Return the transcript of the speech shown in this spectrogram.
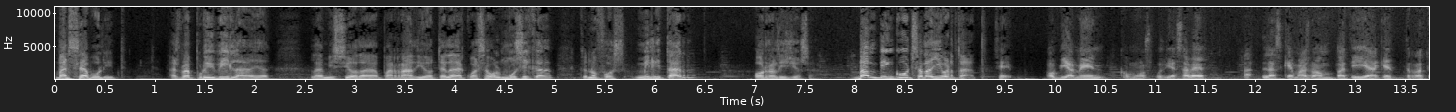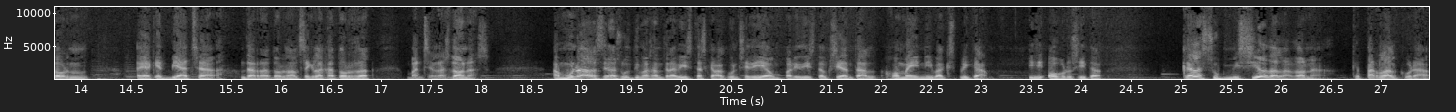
van ser abolit. Es va prohibir la- l'emissió de, per ràdio o tele de qualsevol música que no fos militar o religiosa. Benvinguts a la llibertat! Sí, òbviament, com es podia saber, les que més van patir aquest retorn, eh, aquest viatge de retorn al segle XIV, van ser les dones. En una de les seves últimes entrevistes que va concedir a un periodista occidental, Khomeini va explicar, i obro cita, que la submissió de la dona que parla al Corà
